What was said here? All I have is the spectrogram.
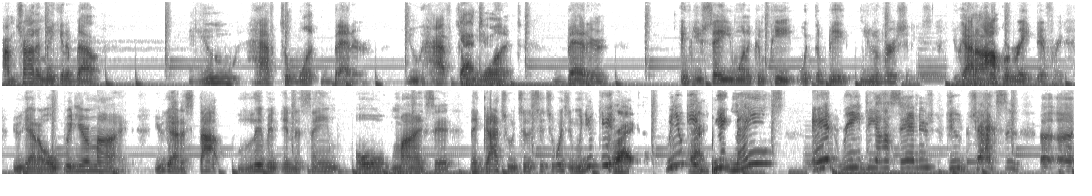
I'm trying to make it about you have to want better. You have to Gotcha. want better if you say you want to compete with the big universities. You got to Mhm. operate different. You got to open your mind. You got to stop living in the same old mindset that got you into the situation. When you get Right. when you get Right. big names, Ed Reed, Deion Sanders, Hue Jackson, uh, uh,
